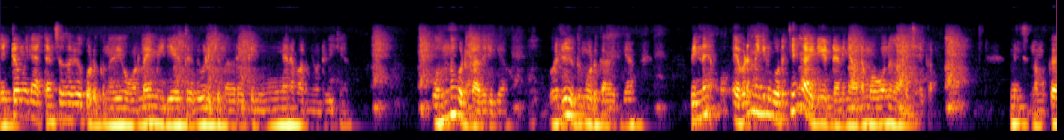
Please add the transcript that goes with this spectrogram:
ഏറ്റവും വലിയ അറ്റൻഷൻസ് ഒക്കെ കൊടുക്കുന്നത് ഈ ഓൺലൈൻ മീഡിയയെ തെറി വിളിക്കുന്നവരെയൊക്കെ ഇങ്ങനെ പറഞ്ഞുകൊണ്ടിരിക്കുക. ഒന്നും കൊടുക്കാതിരിക്കുക. ഒരു ഇതും കൊടുക്കാതിരിക്കുക. പിന്നെ എവിടെന്നെങ്കിലും ഒറിജിനൽ ഐഡിയ കിട്ടുകയാണെങ്കിൽ അവന്റെ മുഖം ഒന്ന് കാണിച്ചേക്കാം. മീൻസ് നമുക്ക്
